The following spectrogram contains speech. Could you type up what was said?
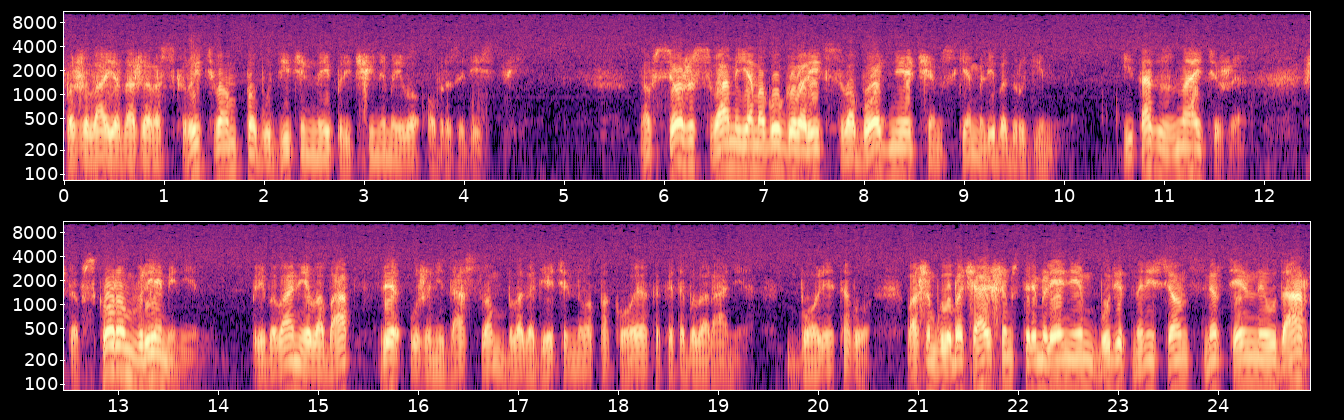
пожелая даже раскрыть вам побудительные причины моего образа действий. Но все же с вами я могу говорить свободнее, чем с кем-либо другим. И так знайте же, что в скором времени пребывание в аббатстве уже не даст вам благодетельного покоя, как это было ранее. Более того, вашим глубочайшим стремлением будет нанесен смертельный удар,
